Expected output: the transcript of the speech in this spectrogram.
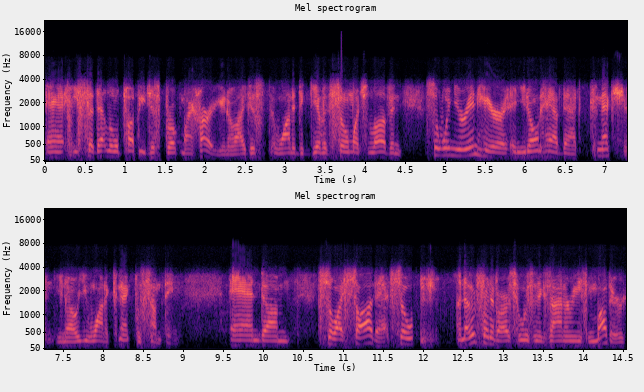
And he said, that little puppy just broke my heart. You know, I just wanted to give it so much love. And so when you're in here and you don't have that connection, you know, you want to connect with something. And um, so I saw that. So another friend of ours who was an exoneree's mother,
